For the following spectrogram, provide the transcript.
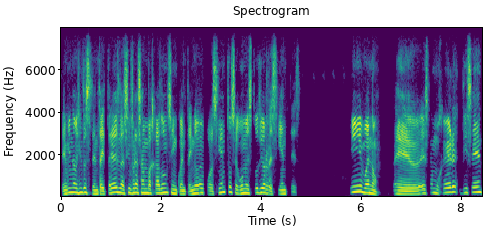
En 1973 las cifras han bajado un 59% según estudios recientes. Y bueno, eh, esta mujer dice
